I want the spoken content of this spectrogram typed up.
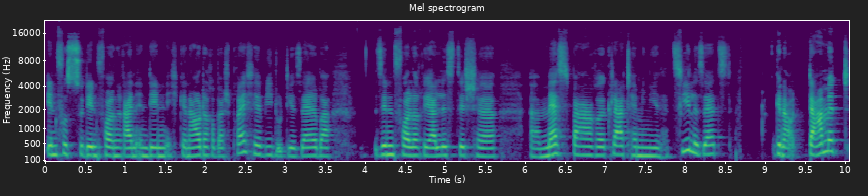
Infos zu den Folgen rein, in denen ich genau darüber spreche, wie du dir selber sinnvolle, realistische, äh, messbare, klar terminierte Ziele setzt. Genau, damit,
